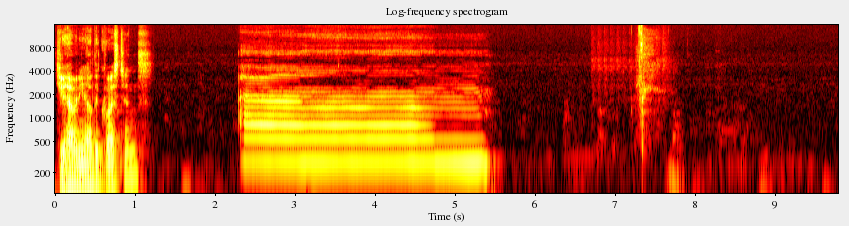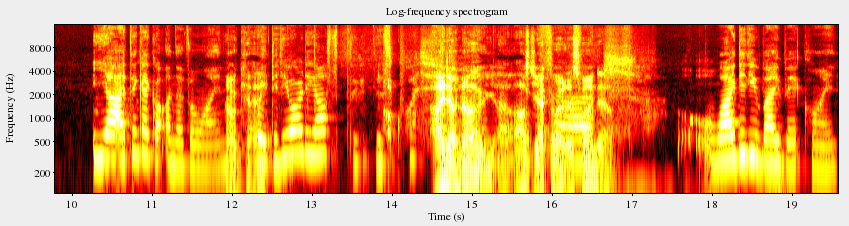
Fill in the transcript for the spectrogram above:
Do you have any other questions? Yeah, I think I got another one. Okay. Wait, did you already ask th- this question? I don't know. Uh, Ask It's, Giacomo. Let's uh, find out. Why did you buy Bitcoin?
